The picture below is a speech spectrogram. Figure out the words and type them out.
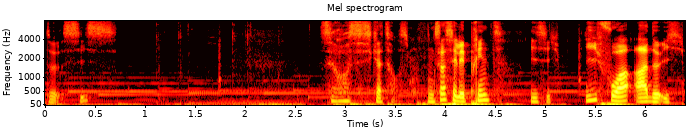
2, 6. 0, 6, 14. Donc ça, c'est les prints ici. i fois a de i.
